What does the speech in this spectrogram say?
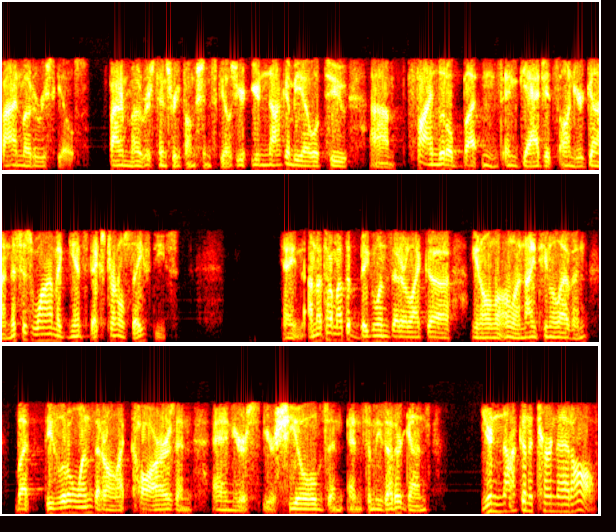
fine motor skills fine motor sensory function skills. You're, you're not going to be able to um, find little buttons and gadgets on your gun. This is why I'm against external safeties. Okay, I'm not talking about the big ones that are like, uh, you know, on, a 1911, but these little ones that are on like Kahrs and and your your shields and and some of these other guns, you're not going to turn that off.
